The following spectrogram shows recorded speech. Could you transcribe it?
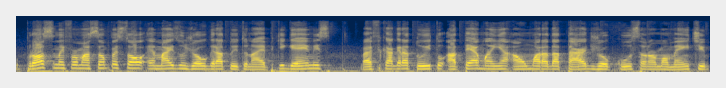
O próxima informação, pessoal, é mais um jogo gratuito na Epic Games. Vai ficar gratuito até amanhã a 1 hora da tarde. O jogo custa normalmente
